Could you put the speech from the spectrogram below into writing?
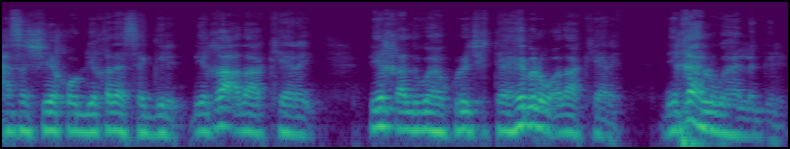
Xasan shiiqow dhiiqadaasa gelin dhiiqa adaa keenay dhiiqaad lugaha kula jirtaa hebelow adaa keenay dhiiqaha lugaha la gelin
